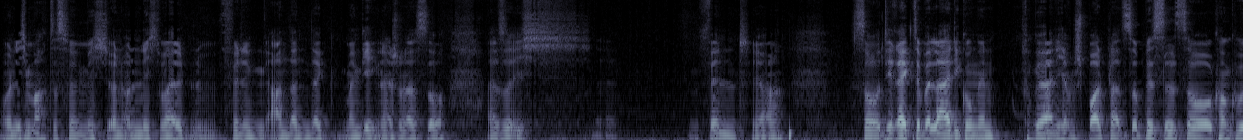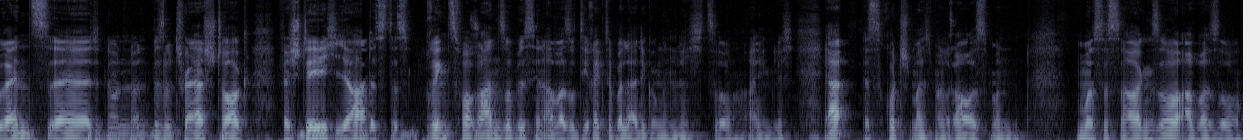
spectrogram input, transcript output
und ich mache das für mich und, und nicht, weil für den anderen der mein Gegner ist oder so. Also ich finde, ja, so direkte Beleidigungen gehören nicht auf den Sportplatz. So ein bisschen so Konkurrenz äh, und, und ein bisschen Trash-Talk verstehe ich, ja, das, das bringt es voran so ein bisschen, aber so direkte Beleidigungen nicht so eigentlich. Ja, es rutscht manchmal raus, man muss es sagen so, aber so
